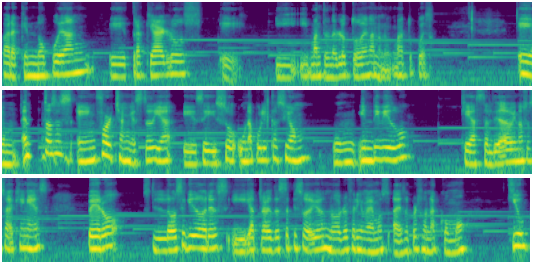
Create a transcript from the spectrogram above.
para que no puedan eh, traquearlos y, y mantenerlo todo en anonimato, pues. Em, entonces, en Fortune este día eh, se hizo una publicación, un individuo que hasta el día de hoy no se sabe quién es, pero los seguidores y a través de este episodio nos referimos a esa persona como Q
